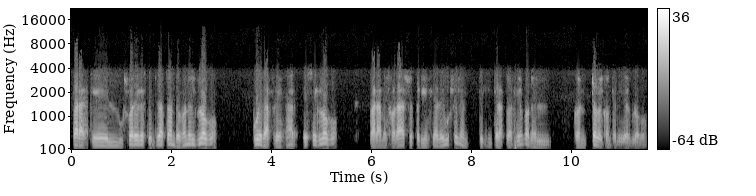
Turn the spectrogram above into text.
para que el usuario que esté interactuando con el globo pueda frenar ese globo para mejorar su experiencia de uso y la interactuación con el con todo el contenido del globo.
